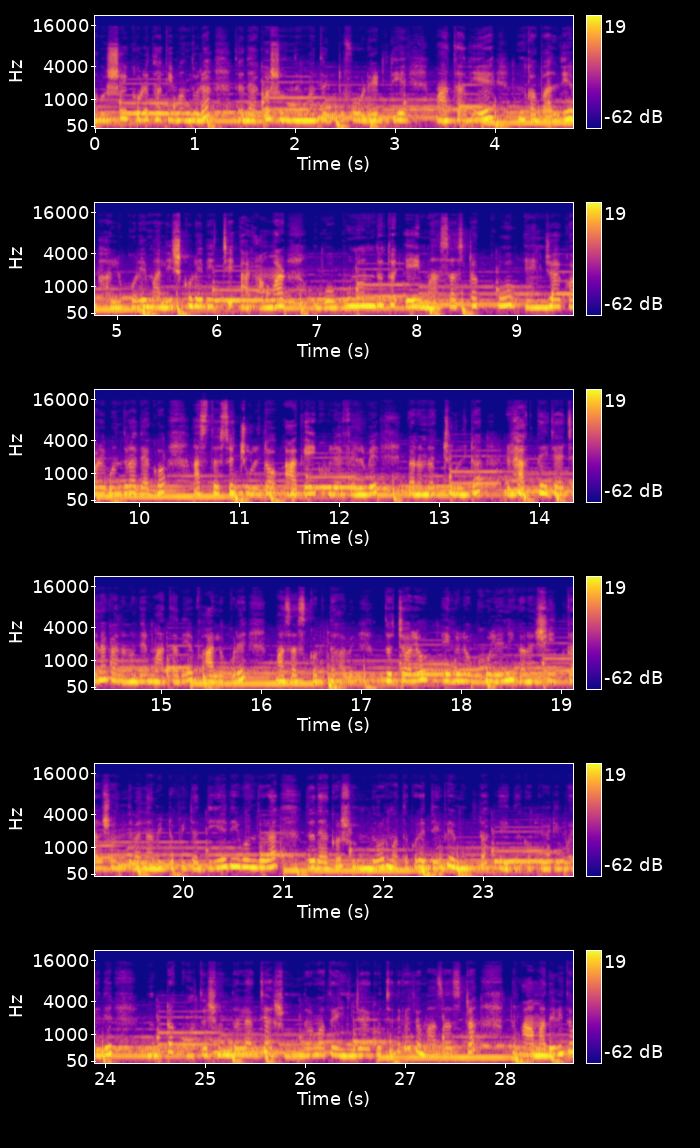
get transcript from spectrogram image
অবশ্যই করে থাকি বন্ধুরা। তো দেখো, সুন্দর মতো একটু ফোরহেড দিয়ে, মাথা দিয়ে, কপাল দিয়ে ভালো করে মালিশ করে দিচ্ছি। আর আমার গোপুনন্দ তো এই মাসাজটা খুব এনজয় করে বন্ধুরা। দেখো, আস্তে আস্তে চুলটাও আগেই খুলে ফেলবে, কারণ ওর চুলটা রাখতেই চাইছে না, কারণ ওদের মাথা দিয়ে ভালো করে মাসাজ করতে হবে। তো চলো, এগুলো খুলে নিই কারণ শীতকাল সন্ধ্যেবেলা আমি টুপিটা দিয়ে দিই বন্ধুরা। তো দেখো, সুন্দর মতো করে দেখবে মুখটা। এই দেখো পিউরিফাই দিয়ে মুখটা কত সুন্দর লাগছে, আর সুন্দর মতো এনজয় করছে, দেখেছ? মাসাজটা আমাদেরই তো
